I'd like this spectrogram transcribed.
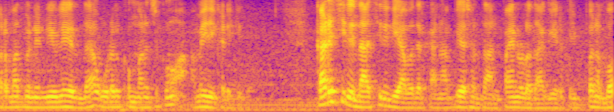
பரமாத்மா நினைவிலே இருந்தால் உடலுக்கும் மனசுக்கும் அமைதி கிடைக்குது. கடைசியில் இந்த அசிநிதி ஆவதற்கான அபியாசம் தான் பயனுள்ளதாக இருக்கும். இப்போ நம்ம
